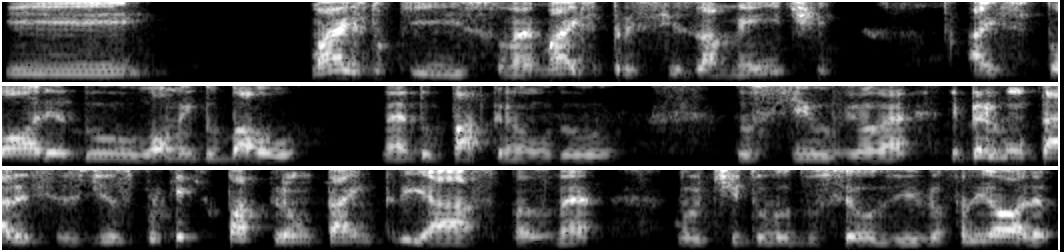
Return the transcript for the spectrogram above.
e mais do que isso, né, mais precisamente a história do homem do baú, né, do patrão do, do Silvio, né? Me perguntaram esses dias por que, que o patrão está entre aspas, né, no título do seu livro. Eu falei, olha,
